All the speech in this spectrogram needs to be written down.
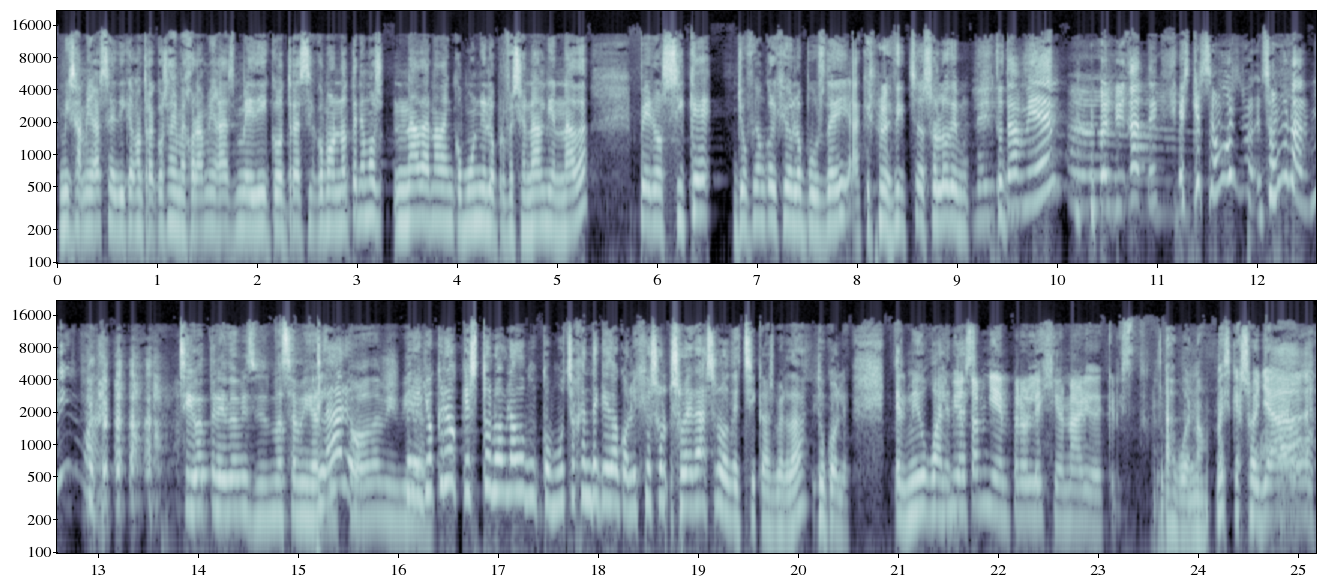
mis amigas se dedican a otra cosa, mi mejor amiga es médico, otra así como no tenemos nada, nada en común ni en lo profesional ni en nada, pero sí que yo fui a un colegio de Opus Dei, aquí lo he dicho, solo de... ¿Tú también? Pues fíjate, es que somos, somos las mismas. Sigo teniendo mis mismas amigas claro, de toda mi vida. pero yo creo que esto lo he hablado con mucha gente que ha ido a colegio, solo, era solo de chicas, ¿verdad? Tu cole. El mío igual. El mío también, pero legionario de Cristo. Ah, bueno, es que eso ya...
